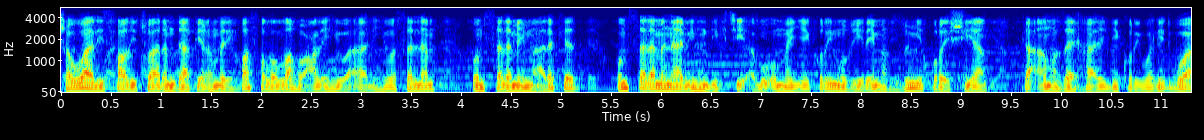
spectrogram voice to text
شەوالی ساڵی چوارەمدا پێغەمبەری خوا صلی اللە علیه و آله و سلم ئوم سەلەمەی مارە کرد، ئوم سەلەمە ناوی هندی کچی ئەبو ئومەیەی کوڕی موغیرەی مەخزومی قوڕەیشییە کە ئامۆزای خالیدی کوڕی وەلید بووە،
